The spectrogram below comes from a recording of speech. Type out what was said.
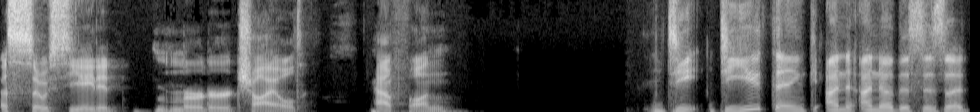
associated murder child. Have fun. Do Do you think? I, I know this is a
